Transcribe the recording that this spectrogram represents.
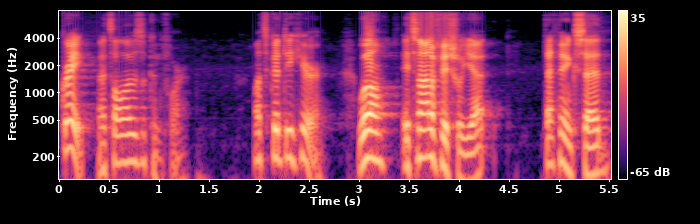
Great. That's all I was looking for. That's good to hear. Well, it's not official yet. That being said,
